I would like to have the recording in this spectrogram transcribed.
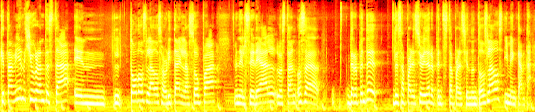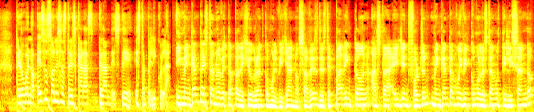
Que también Hugh Grant está en todos lados ahorita, en la sopa, en el cereal, lo están, o sea, de repente desapareció y de repente está apareciendo en todos lados y me encanta. Pero bueno, esos son esas tres caras grandes de esta película. Y me encanta esta nueva etapa de Hugh Grant como el villano, ¿sabes? Desde Paddington hasta Agent Fortune, me encanta muy bien cómo lo están utilizando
